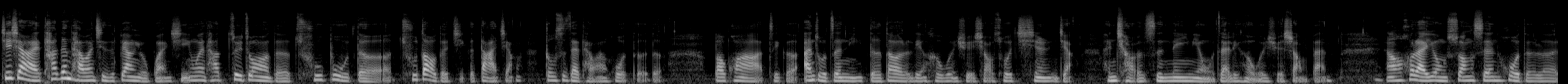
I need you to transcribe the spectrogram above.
接下来他跟台湾其实非常有关系，因为他最重要的初步的出道的几个大奖都是在台湾获得的，包括这个安佐珍妮得到了联合文学小说新人奖。很巧的是，那一年我在联合文学上班，然后后来用双生获得了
